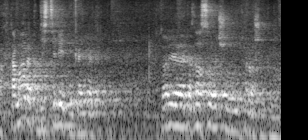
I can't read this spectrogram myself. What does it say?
Ахтамар это десятилетний коньяк, который оказался очень хорошим коньяком.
